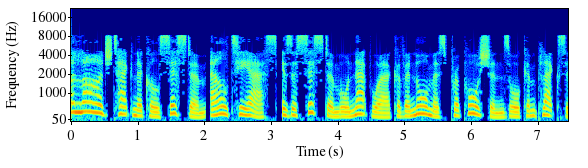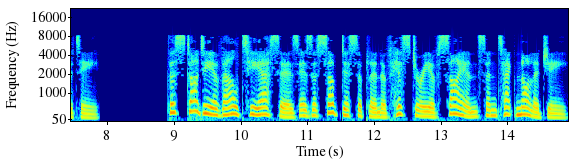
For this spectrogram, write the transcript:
A large technical system LTS is a system or network of enormous proportions or complexity. The study of LTSs is a subdiscipline of history of science and technology.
